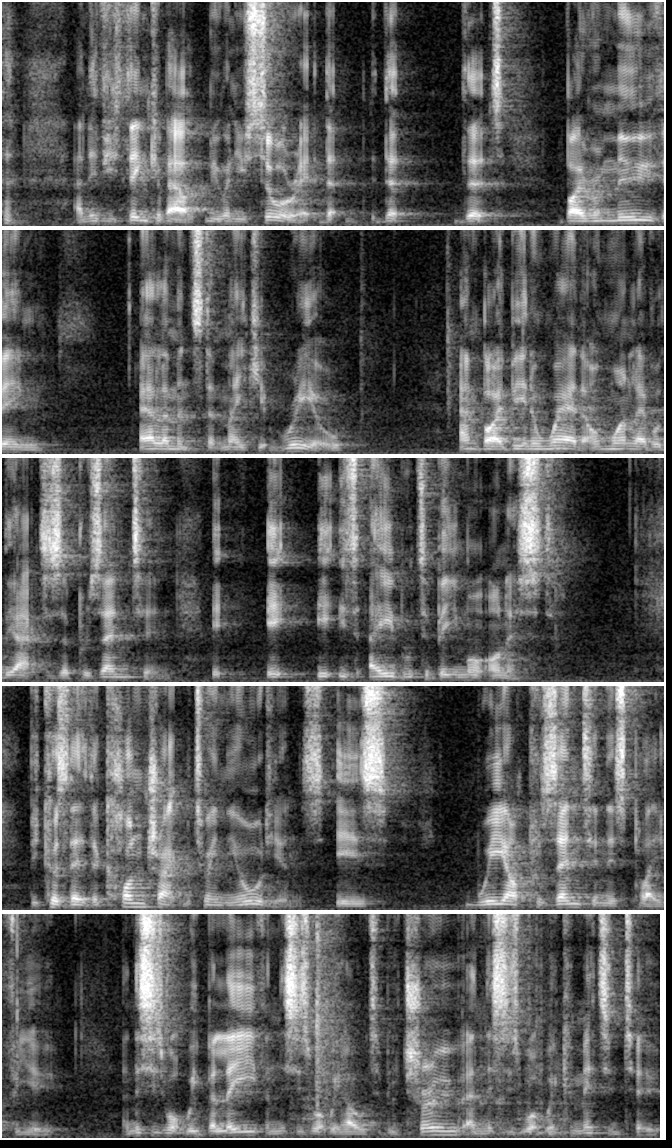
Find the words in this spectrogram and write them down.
and if you think about when you saw it, that that that by removing elements that make it real and by being aware that on one level the actors are presenting, it, it, it is able to be more honest. Because there's the contract between the audience is we are presenting this play for you. And this is what we believe, and this is what we hold to be true, and this is what we're committing to.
